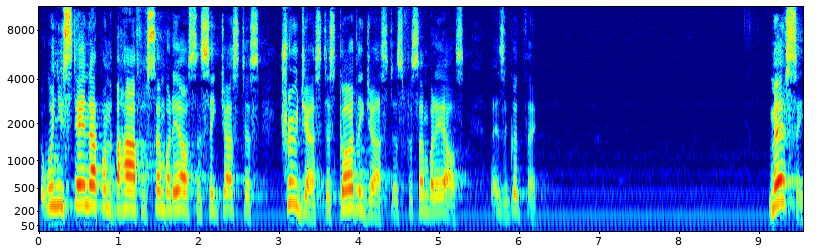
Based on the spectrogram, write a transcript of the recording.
But when you stand up on the behalf of somebody else and seek justice, true justice, godly justice for somebody else, that is a good thing. Mercy.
